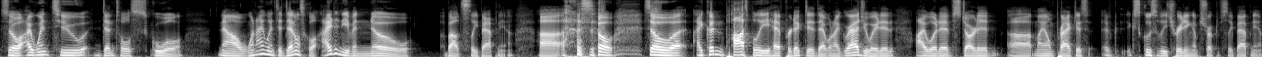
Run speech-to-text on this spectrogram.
So I went to dental school. Now, when I went to dental school, I didn't even know about sleep apnea. Uh, so so uh, I couldn't possibly have predicted that when I graduated, I would have started uh, my own practice exclusively treating obstructive sleep apnea.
